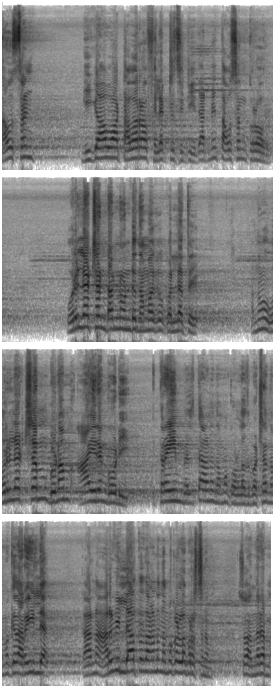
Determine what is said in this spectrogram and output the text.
thousand gigawatt hour of electricity. That mean thousand crore ഒരു ലക്ഷം ടൺ ഉണ്ട് നമുക്ക് കൊല്ലത്ത്. അന്ന് ഒരു ലക്ഷം ഗുണം ആയിരം കോടി. ഇത്രയും വെൽത്താണ് നമുക്കുള്ളത്. പക്ഷേ നമുക്കിത് അറിയില്ല. കാരണം അറിവില്ലാത്തതാണ് നമുക്കുള്ള പ്രശ്നം. സോ അന്നേരം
